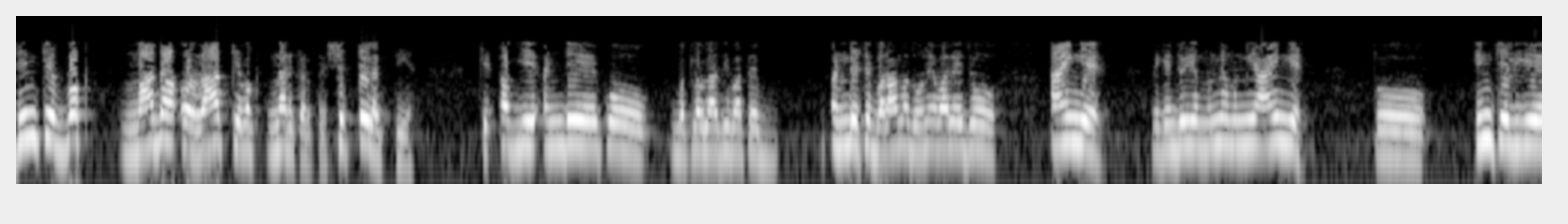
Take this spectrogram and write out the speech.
دن کے وقت، مادہ اور رات کے وقت نر کرتے شفٹیں لگتی ہیں کہ اب یہ انڈے کو مطلب لازی بات ہے، انڈے سے برامد ہونے والے جو آئیں گے، لیکن جو یہ منع منی آئیں گے، تو ان کے لیے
